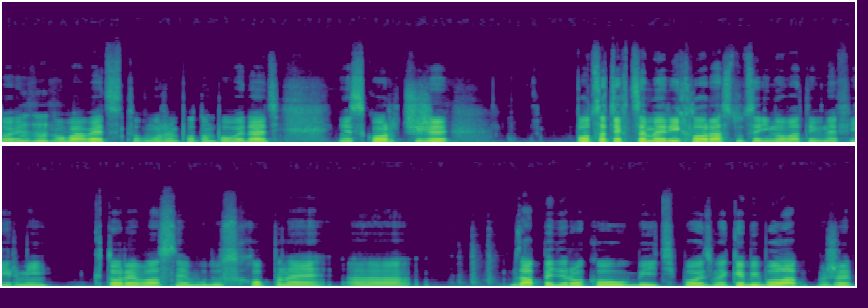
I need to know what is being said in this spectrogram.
to je mm-hmm. nová vec, to môžem potom povedať neskôr. Čiže v podstate chceme rýchlo rastúce inovatívne firmy, ktoré vlastne budú schopné uh, za 5 rokov byť, povedzme, keby bola, že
